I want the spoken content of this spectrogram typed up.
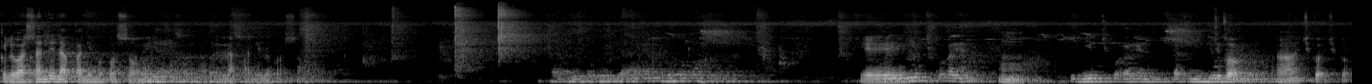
Keluasan dia 850 eh. 850. Okay. ini cukup layan. Hmm. Ini cukup. Satu video. Cukup. Ah, cukup cukup.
